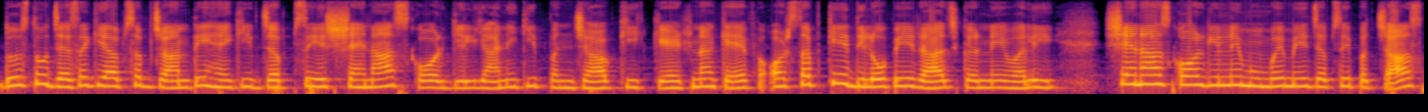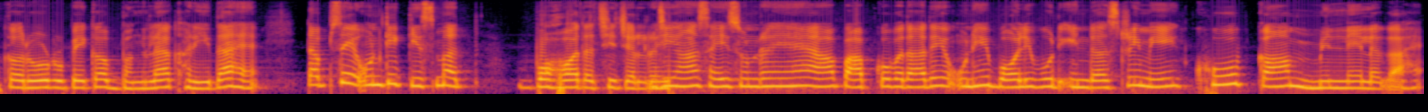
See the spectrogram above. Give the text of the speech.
दोस्तों, जैसा कि आप सब जानते हैं कि जब से शहनाज कौर गिल, यानी कि पंजाब की कैटना कैफ और सबके दिलों पे राज करने वाली शहनाज कौर गिल ने मुंबई में जब से 50 करोड़ रुपए का बंगला खरीदा है, तब से उनकी किस्मत बहुत अच्छी चल रही। है जी हाँ सही सुन रहे हैं आप। आपको बता दें, उन्हें बॉलीवुड इंडस्ट्री में खूब काम मिलने लगा है।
